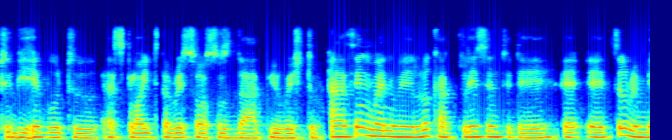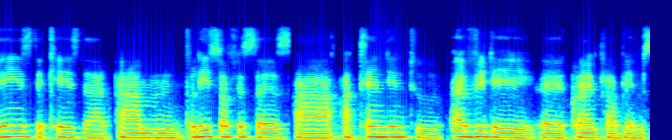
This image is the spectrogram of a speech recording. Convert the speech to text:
to be able to exploit the resources that you wish to. And I think when we look at policing today, it, it still remains the case that um, police officers are attending to everyday uh, crime problems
